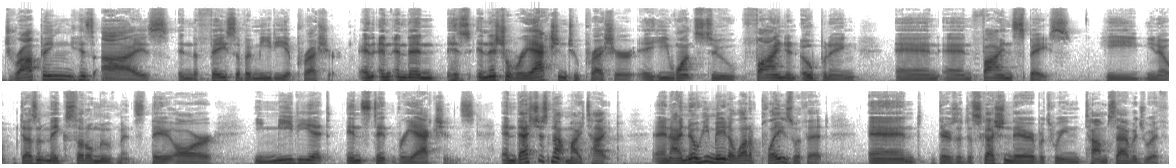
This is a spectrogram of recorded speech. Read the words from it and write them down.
dropping his eyes in the face of immediate pressure. And, and and then his initial reaction to pressure, eh, he wants to find an opening and and find space. He you know doesn't make subtle movements. They are immediate, instant reactions, and that's just not my type. And I know he made a lot of plays with it. And there's a discussion there between Tom Savage with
